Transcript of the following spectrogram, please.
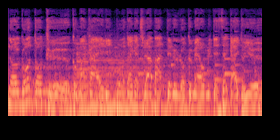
のごとく細かい立方体が散らばってる6面を見て世界という。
